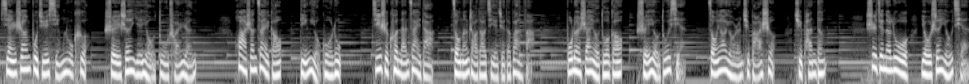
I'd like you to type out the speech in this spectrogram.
险山不绝行路客，水深也有渡船人。华山再高，顶有过路。即使困难再大，总能找到解决的办法。不论山有多高，水有多险，总要有人去跋涉，去攀登。世间的路有深有浅。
